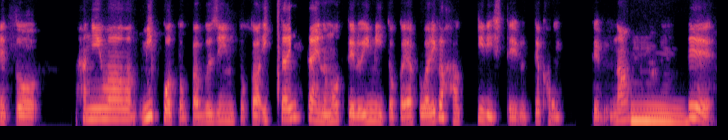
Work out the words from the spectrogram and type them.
えっと、埴輪は巫女とか武人とか一体一体の持ってる意味とか役割がはっきりしているって書いてるな。うん。で、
